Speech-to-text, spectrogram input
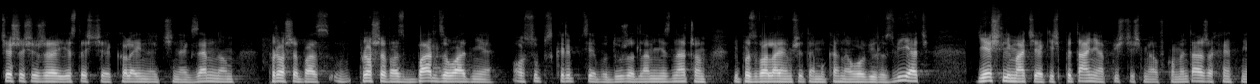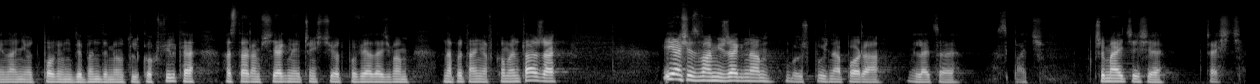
Cieszę się, że jesteście kolejny odcinek ze mną. Proszę was, proszę was bardzo ładnie o subskrypcję, bo dużo dla mnie znaczą i pozwalają się temu kanałowi rozwijać. Jeśli macie jakieś pytania, piszcie śmiało w komentarzach, chętnie na nie odpowiem, gdy będę miał tylko chwilkę, a staram się jak najczęściej odpowiadać Wam na pytania w komentarzach. I ja się z Wami żegnam, bo już późna pora, lecę spać. Trzymajcie się, cześć.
